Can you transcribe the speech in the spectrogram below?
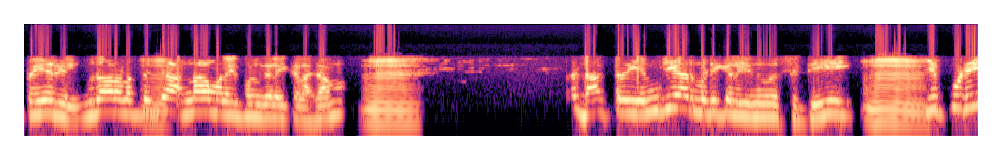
பெயரில் உதாரணத்துக்கு அண்ணாமலை பல்கலைக்கழகம் டாக்டர் எம்ஜிஆர் மெடிக்கல் யூனிவர்சிட்டி இப்படி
